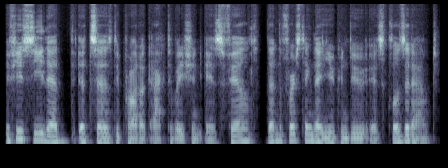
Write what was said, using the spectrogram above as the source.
If you see that it says the product activation is failed, then the first thing that you can do is close it out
